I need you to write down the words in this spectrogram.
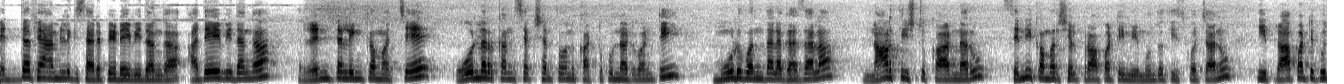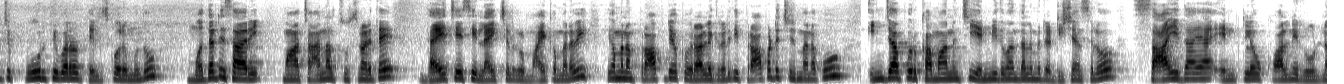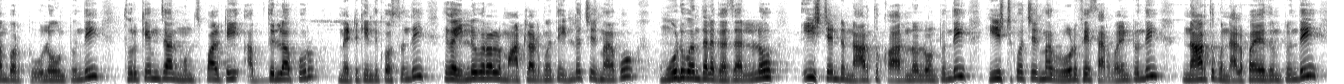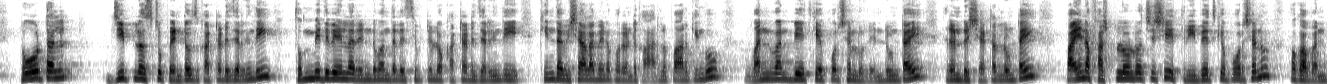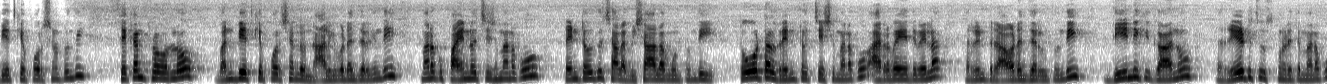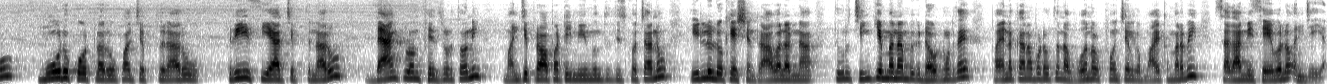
పెద్ద ఫ్యామిలీకి సరిపడే విధంగా అదే విధంగా రెంటల్ ఇన్కమ్ వచ్చే ఓనర్ కన్స్ట్రక్షన్తో కట్టుకున్నటువంటి మూడు వందల గజాల north east corner semi commercial property మీ ముందు తీసుకొచ్చాను. ఈ ప్రాపర్టీ గురించి పూర్తి వరకు తెలుసుకునే ముందు మొదటిసారి మా ఛానల్ చూస్తున్నట్టయితే దయచేసి లైక్ చేయగలరు మాయకమైనవి ఇక మనం ప్రాపర్టీ యొక్క వివరాలకి రండి. ఈ ప్రాపర్టీ వచ్చి మనకు ఇంజాపూర్ కమా నుంచి ఎనిమిది వందల మీటర్ డిస్టెన్స్లో Saidaya enclave colony road number టూలో ఉంటుంది. తుర్కెంజాన్ మున్సిపాలిటీ అబ్దుల్లాపూర్ మెట్టు కిందికి వస్తుంది. ఇక ఇల్లు వివరాలు మాట్లాడుకుంటే ఇల్లు వచ్చేసి మనకు మూడు వందల గజాలలో ఈస్ట్ అండ్ నార్త్ కార్నర్లో ఉంటుంది. ఈస్ట్కి వచ్చేసి మనకు రోడ్ ఫేస్ అరవై ఉంటుంది. నార్త్కు నలభై ఐదు ఉంటుంది. Total G plus two penthouse కట్టడం జరిగింది. తొమ్మిది వేల రెండు వందల సిఫ్టీలో కట్టడం జరిగింది. కింద విశాలమైన ఒక రెండు కార్ల పార్కింగ్ వన్ వన్ బిహెచ్కే పోర్షన్లు రెండు ఉంటాయి రెండు షట్టర్లు ఉంటాయి. పైన ఫస్ట్ ఫ్లోర్లో వచ్చేసి త్రీ బిహెచ్కే పోర్షన్ ఒక వన్ బిహెచ్కే పోర్షన్ ఉంటుంది. సెకండ్ ఫ్లోర్లో వన్ బిహెచ్కే పోర్షన్లు నాలుగు ఇవ్వడం జరిగింది. మనకు పైన వచ్చేసి మనకు పెంట్ హౌస్ చాలా విశాలంగా ఉంటుంది. టోటల్ రెంట్ వచ్చేసి మనకు అరవై ఐదు వేల రెంట్ రావడం జరుగుతుంది. దీనికి గాను రేటు చూసుకున్నట్లయితే మనకు మూడు కోట్ల రూపాయలు చెప్తున్నారు. త్రీ సిఆర్ చెప్తున్నారు. బ్యాంక్ లోన్ ఫెసిలిటీతో మంచి ప్రాపర్టీ మీ ముందు తీసుకొచ్చాను. ఇల్లు లొకేషన్ రావాలన్నా గురించి ఇంకేమైనా మీకు డౌట్ ఉంటే పైన కనబడుతున్న ఓనర్ ఫోన్ చేయాలి మాయక మనవి సదా మీ సేవలో అంజయ్య.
